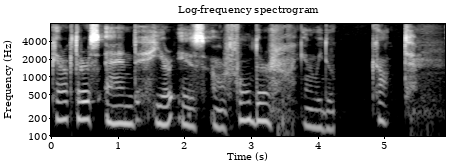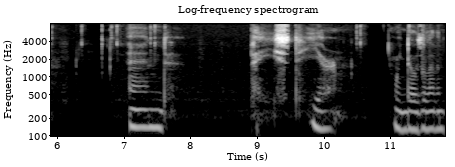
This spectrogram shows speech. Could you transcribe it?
characters and here is our folder again we do cut and paste here Windows 11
